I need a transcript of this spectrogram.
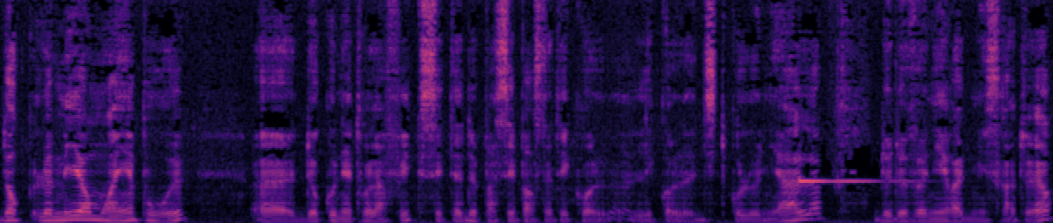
Donc le meilleur moyen pour eux euh, de connaître l'Afrique, c'était de passer par cette école, l'école dite coloniale, de devenir administrateur,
